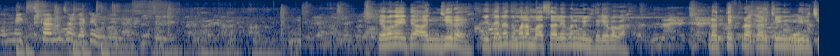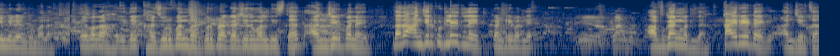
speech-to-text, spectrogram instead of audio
तर मिक्स करून सगळं ठेवलेलं आहे. हे बघा इथे अंजीर आहे. इथे ना तुम्हाला मसाले पण मिळतील हे बघा. प्रत्येक प्रकारची मिरची मिळेल तुम्हाला. हे बघा इथे खजूर पण भरपूर प्रकारचे तुम्हाला दिसतात. अंजीर पण आहेत. दादा अंजीर कुठले इथले आहेत कंट्रीमधले अफगाणमधलं. काय रेट आहे अंजीरचा?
